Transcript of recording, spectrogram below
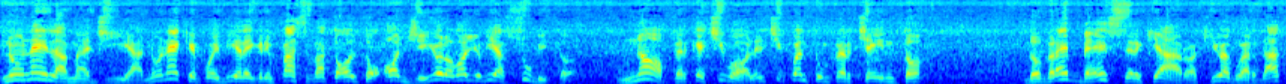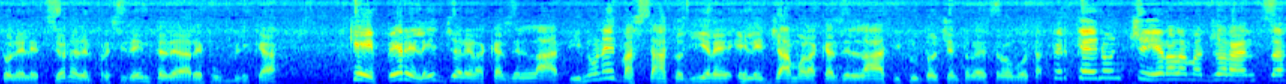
Non è la magia, non è che puoi dire il Green Pass va tolto oggi, io lo voglio via subito. No, perché ci vuole il 51%. Dovrebbe essere chiaro a chi ha guardato l'elezione del Presidente della Repubblica che per eleggere la Casellati non è bastato dire eleggiamo la Casellati, tutto il centro-destra lo vota, perché non c'era la maggioranza.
